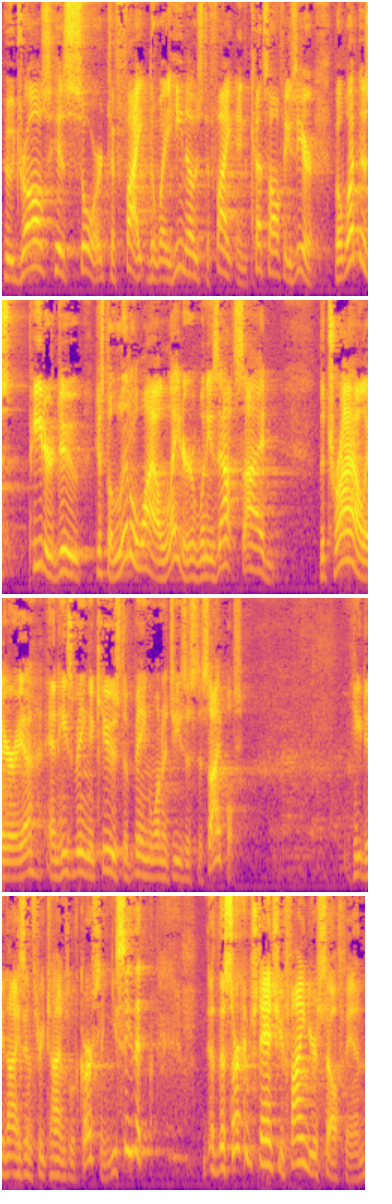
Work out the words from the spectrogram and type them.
who draws his sword to fight the way he knows to fight and cuts off his ear. But what does Peter do just a little while later when he's outside the trial area and he's being accused of being one of Jesus' disciples? He denies him three times with cursing. You see that the circumstance you find yourself in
